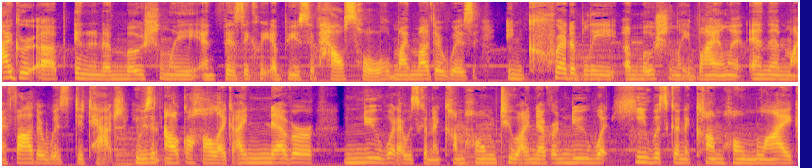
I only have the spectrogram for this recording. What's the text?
I grew up in an emotionally and physically abusive household. My mother was incredibly emotionally violent, and then my father was detached. He was an alcoholic. I never knew what I was going to come home to, I never knew what he was going to come home like.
